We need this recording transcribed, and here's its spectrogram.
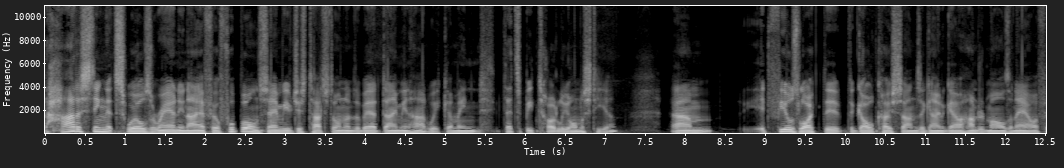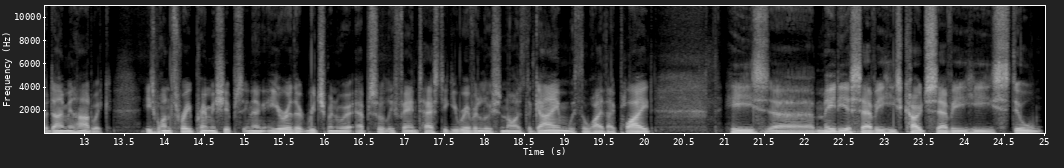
the hardest thing that swirls around in AFL football, and Sam, you've just touched on it about Damien Hardwick. I mean, let's be totally honest here. Um, it feels like the, the Gold Coast Suns are going to go 100 miles an hour for Damien Hardwick. He's won three premierships in an era that Richmond were absolutely fantastic. He revolutionised the game with the way they played. He's uh, media savvy. He's coach savvy. He's still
